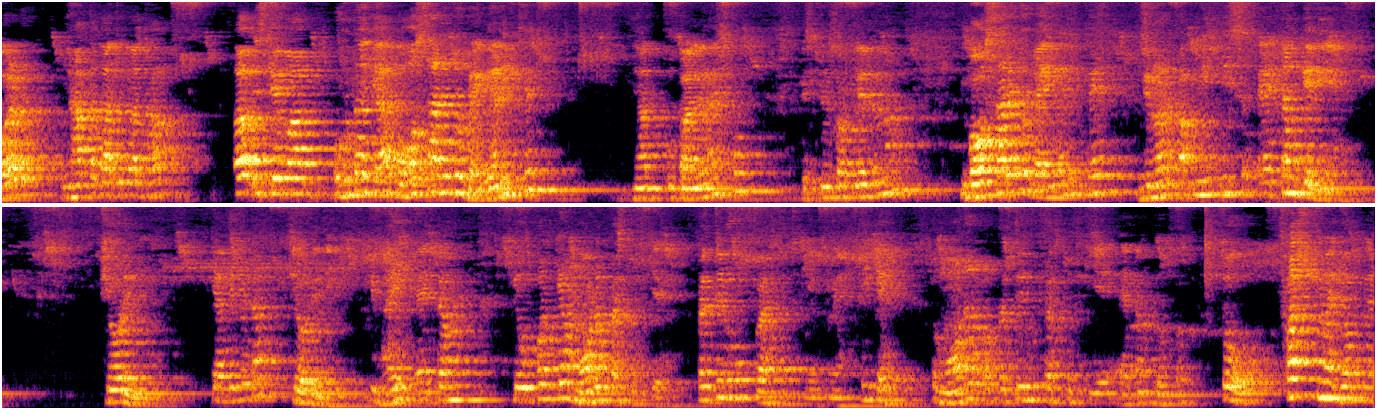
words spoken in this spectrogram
वर्ड यहाँ तक आ चुका था। अब इसके बाद होता क्या बहुत सारे जो वैज्ञानिक थे, यहाँ उतार लेना इसको स्क्रीनशॉट ले लेना। बहुत सारे जो वैज्ञानिक थे, जिन्होंने अपनी इस एटम के लिए थ्योरी क्या दी बेटा? थ्योरी दी कि भाई एटम के ऊपर क्या मॉडल प्रस्तुत किए? प्रतिरूप प्रस्तुत किए अपने ठीक है? तो मॉडल और प्रतिरूप प्रस्तुत किए एटम के ऊपर। तो फ़र्स्ट में जो अपने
